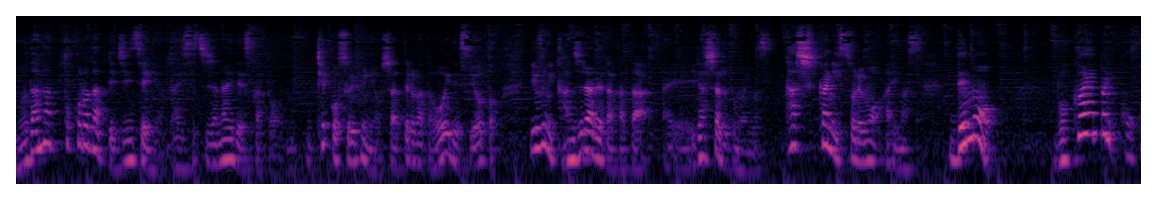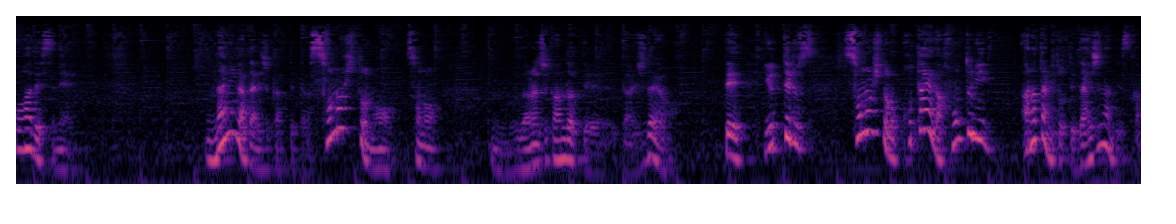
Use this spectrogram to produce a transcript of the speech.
無駄なところだって人生には大切じゃないですかと。結構そういうふうにおっしゃってる方多いですよと。いうふうに感じられた方、えいらっしゃると思います。確かにそれもあります。でも僕はやっぱりここはですね何が大事かって言ったらその人のその無駄な時間だって大事だよ。って言ってるその人の答えが本当にあなたにとって大事なんですか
